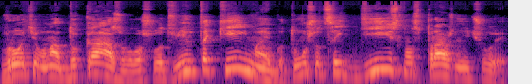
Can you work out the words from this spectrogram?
в роті, вона доказувала, що от він такий має бути, тому що це дійсно справжній чоловік.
